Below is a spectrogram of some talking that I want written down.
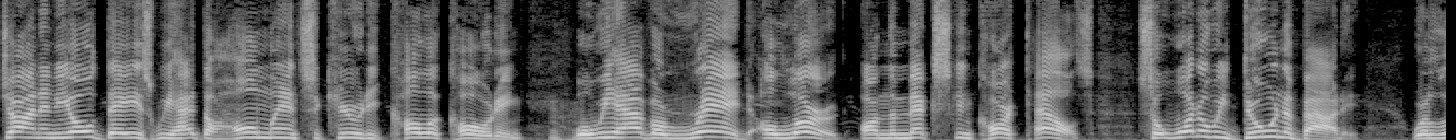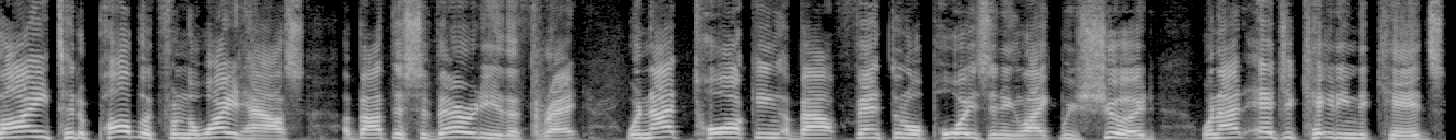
John, in the old days, we had the Homeland Security color coding. Mm -hmm. Well, we have a red alert on the Mexican cartels. So what are we doing about it? We're lying to the public from the White House about the severity of the threat. We're not talking about fentanyl poisoning like we should. We're not educating the kids.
